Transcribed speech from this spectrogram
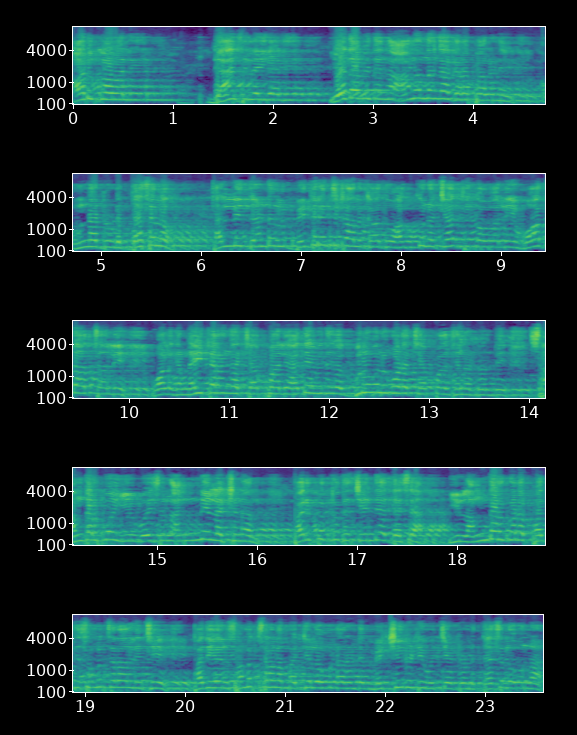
పాడుకోవాలి డాన్సులు వేయాలి. ఏదో విధంగా ఆనందంగా గడపాలని ఉన్నటువంటి దశలో తల్లిదండ్రులు బెదిరించడాలు కాదు హక్కును చేర్చుకోవాలి ఓదార్చాలి వాళ్ళకి నైతరంగా చెప్పాలి అదేవిధంగా గురువులు కూడా చెప్పాల్సినటువంటి సందర్భం ఈ వయసులో అన్ని లక్షణాలు. పరిపక్వత చెందే దశ. వీళ్ళందరూ కూడా పది సంవత్సరాల నుంచి పదిహేను సంవత్సరాల మధ్యలో ఉన్నారంటే మెచ్యూరిటీ వచ్చేటువంటి దశలో ఉన్న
